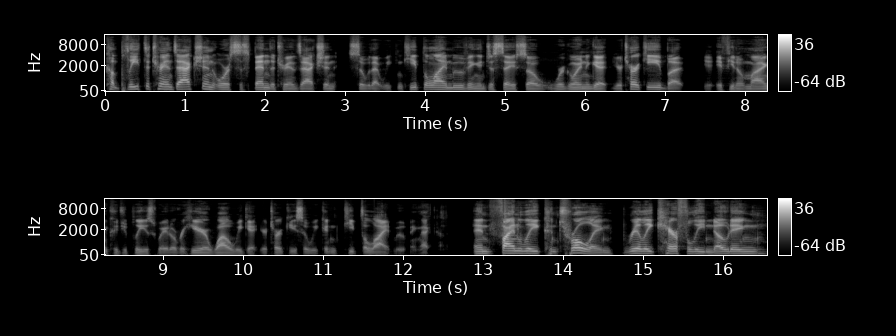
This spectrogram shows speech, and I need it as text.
Complete the transaction or suspend the transaction so that we can keep the line moving and just say, so we're going to get your turkey, but if you don't mind, could you please wait over here while we get your turkey so we can keep the line moving? That kind of and finally, controlling, really carefully noting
